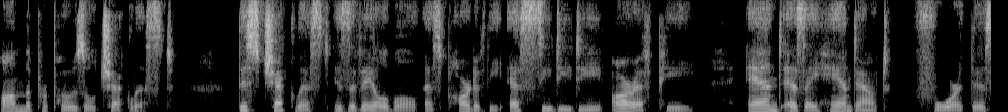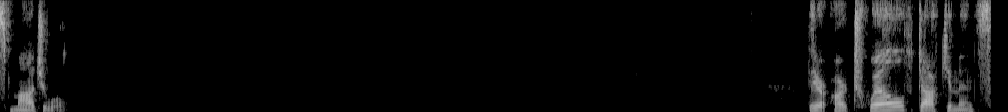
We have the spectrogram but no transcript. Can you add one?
on the proposal checklist. This checklist is available as part of the SCDD RFP and as a handout for this module. There are 12 documents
